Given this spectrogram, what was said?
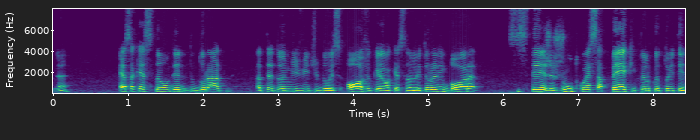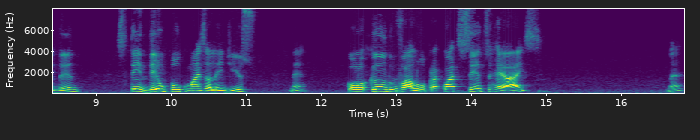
Né? Essa questão dele durar até 2022, óbvio que é uma questão eleitoral, embora se esteja junto com essa PEC, pelo que eu estou entendendo, estender um pouco mais além disso, né? colocando o valor para 400 reais, né?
